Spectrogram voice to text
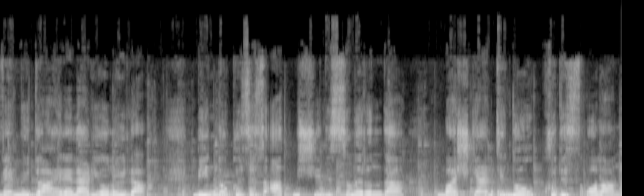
ve müdahaleler yoluyla 1967 sınırında başkenti Doğu Kudüs olan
